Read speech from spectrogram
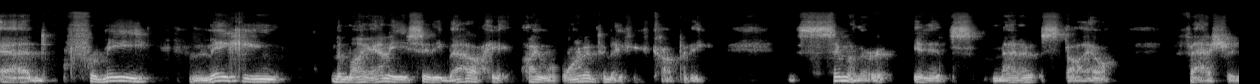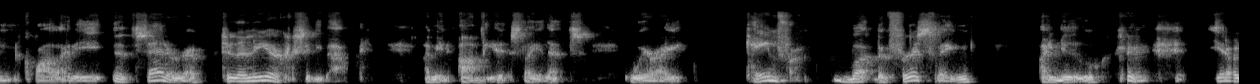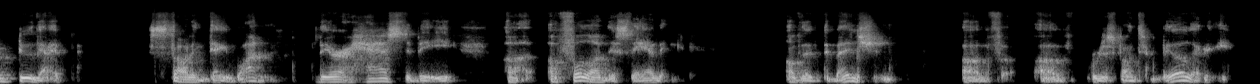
And for me, making the Miami City Ballet, I wanted to make a company similar in its manner, style, fashion, quality, etc., to the New York City Ballet. I mean, obviously, that's where I came from. But the first thing I knew, you don't do that starting day one. There has to be a full understanding of the dimension of, of responsibility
